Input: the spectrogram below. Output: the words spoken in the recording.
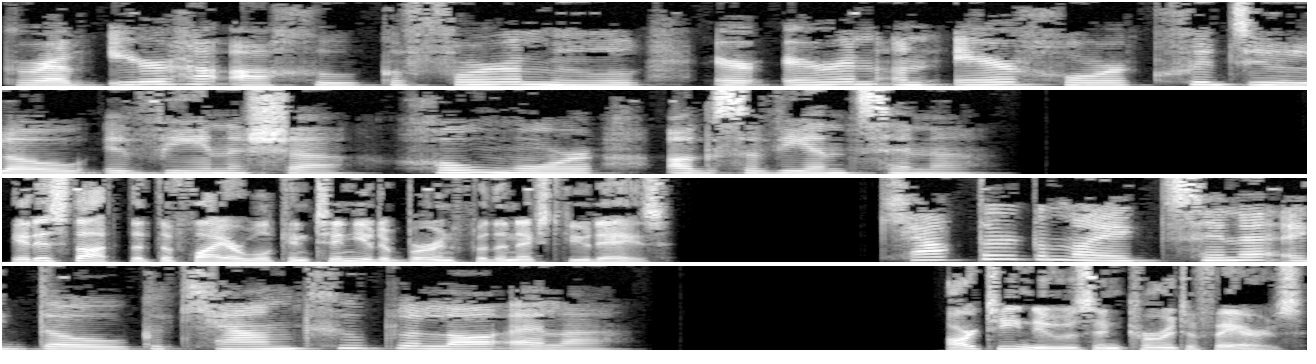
go raibh iarrtha acu go foirmiúil ar er, an Air Corps cuidiú leo i bhfianaise, chomh mór agus a bhí an tine. It is thought that the fire will continue to burn for the next few days. Ceaptar go mbeidh tine ag dó go ceann cúpla lá eile. RTÉ News and Current Affairs.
